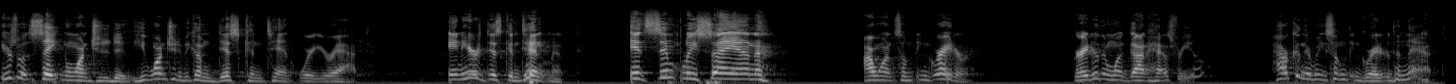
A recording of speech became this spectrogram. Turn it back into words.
here's what Satan wants you to do he wants you to become discontent where you're at. And here's discontentment it's simply saying, I want something greater. Greater than what God has for you? How can there be something greater than that?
